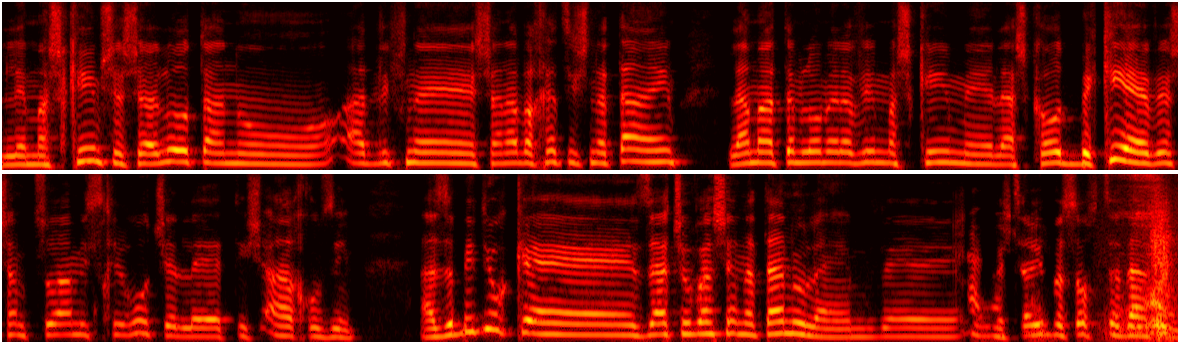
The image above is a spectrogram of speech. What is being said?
למשקיעים ששאלו אותנו עד לפני שנה וחצי, שנתיים, למה אתם לא מלווים משקיעים אה, להשקעות בקייב, יש שם תשואה משכירות של 9 אה, אחוזים. אז זה בדיוק, אה, זה התשובה שנתנו להם, ולצערי בסוף צדקנו.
